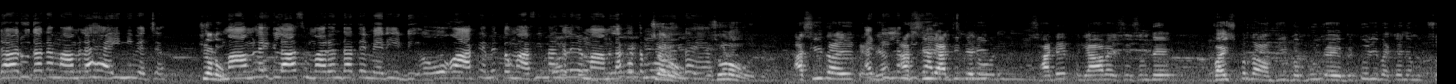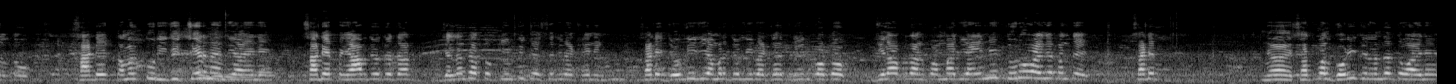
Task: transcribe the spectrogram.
ਦਾਰੂ ਦਾ ਤਾਂ ਮਾਮਲਾ ਹੈ ਹੀ ਨਹੀਂ ਵਿੱਚ। ਚਲੋ। ਮਾਮਲਾ ਹੀ ਗਲਾਸ ਮਾਰਨ ਦਾ ਤੇ ਮੇਰੀ ਡੀ- ਉਹ ਆ ਕੇ ਮੇਰੇ ਤੋਂ ਮਾਫੀ ਮੰਗ ਲਵੇ ਮਾਮਲਾ ਖਤਮ ਹੋ ਚਲੋ ਜਾਂਦਾ ਹੈ। ਸੁਣੋ ਅਸੀਂ ਤਾਂ ਇਹ ਕਹਿੰਦੇ ਐਡੀ ਹਾਂ ਲੰਬੀ ਅਸੀਂ ਗੱਲ ਅੱਜ ਦੀ ਜਿਹੜੀ ਲੋੜ ਹੀ ਨਹੀਂ ਹੈ। ਸਾਡੇ ਪੰਜਾਬ ਐਸੋਸੀਏਸ਼ਨ ਦੇ ਵਾਈਸ ਪ੍ਰਧਾਨ ਜੀ ਬੱਬੂ ਬਿੱਟੂ ਜੀ ਬੈਠੇ ਨੇ ਮੁਕਤਸਰ ਤੋਂ। ਸਾਡੇ ਕਮਲ ਧੂਰੀ ਜੀ ਚੇਅਰਮੈਨ ਦੇ ਆਏ ਨੇ। ਸਾਡੇ ਪੰਜਾਬ ਦੇ ਅਹੁਦੇਦਾਰ ਜਲੰਧਰ ਤੋਂ ਕੀਮਤੀ ਕੇਸਰ ਜੀ ਬੈਠੇ ਨੇ। ਸਾਡੇ ਜੋਲੀ ਜੀ ਅਮਰ ਜੋਲੀ ਬੈਠੇ ਨੇ, ਫਰੀਦਕੋਟ ਤੋਂ ਜ਼ਿਲ੍ਹਾ ਪ੍ਰਧਾਨ ਪੰਮਾ ਜੀ ਆਏ ਇੰਨੀ ਦੂਰੋਂ ਆਏ ਨੇ ਬੰਦੇ। ਸਾਡੇ ਸਤਪਾਲ ਗੋਰੀ ਜਲੰਧਰ ਤੋਂ ਆਏ ਨੇ।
